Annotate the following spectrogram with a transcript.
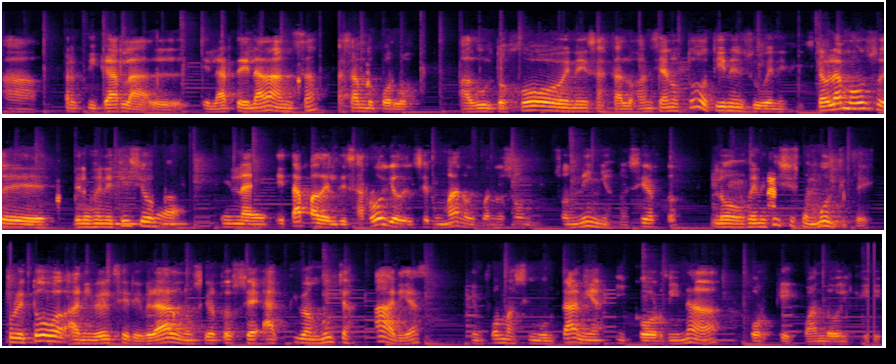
a practicar el, arte de la danza, pasando por los adultos jóvenes hasta los ancianos, todos tienen su beneficio. Si hablamos eh, de los beneficios en la etapa del desarrollo del ser humano, cuando son, son niños, ¿no es cierto? Los beneficios son múltiples, sobre todo a nivel cerebral, ¿no es cierto? Se activan muchas áreas en forma simultánea y coordinada, porque cuando el que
